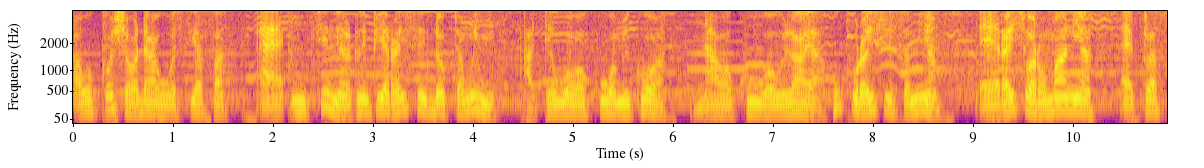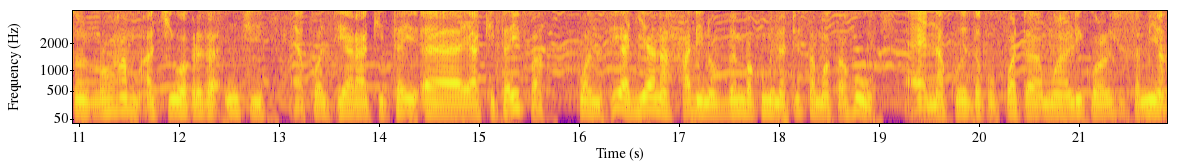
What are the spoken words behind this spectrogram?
awakosha wadau wa siasa e, nchini lakini pia Rais Dr. Mwinyi ateua wakuu wa mikoa na wakuu wa wilaya, huku Rais Samia eh, rais wa Romania eh, Klason Roham akiwa katika nchi eh, kwa ziara ya kitai, eh, ya kitaifa kuanzia jana hadi Novemba 19 mwaka huu eh, na kuweza kufuata mwaliko wa Rais Samia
